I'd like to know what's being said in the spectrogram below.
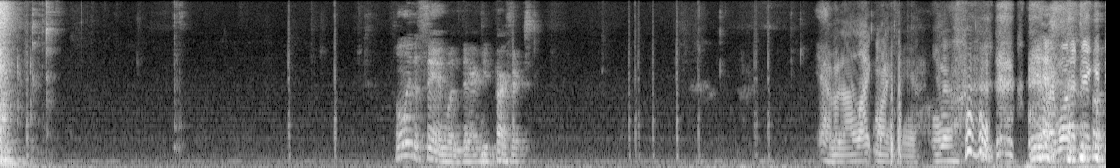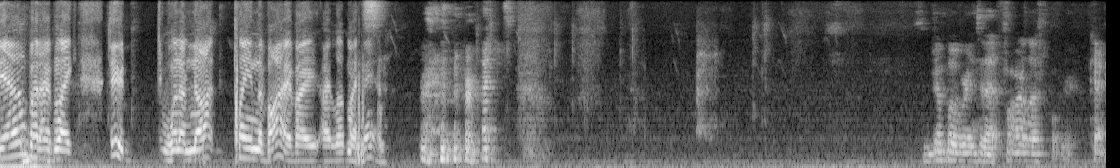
If only the fan wasn't there, it'd be perfect. Yeah, but I like my fan, you know? I want to take it down, but I'm like, dude, when I'm not playing the Vive, I, I love my fan. right. So jump over into that far left corner. Okay.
